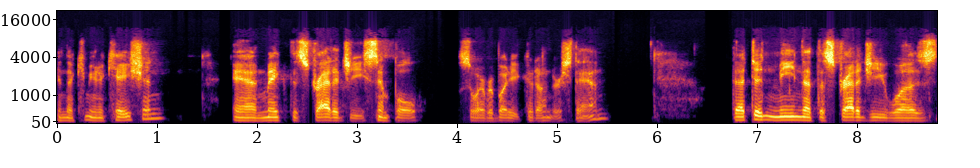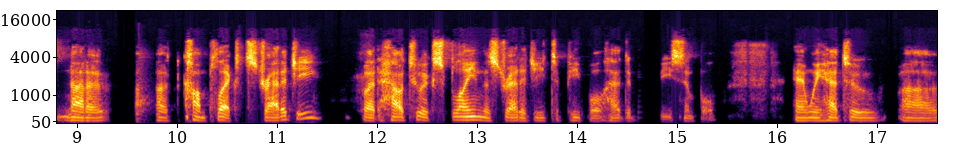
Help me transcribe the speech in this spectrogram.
in the communication and make the strategy simple so everybody could understand. That didn't mean that the strategy was not a, a complex strategy, but how to explain the strategy to people had to be simple. And we had to uh,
